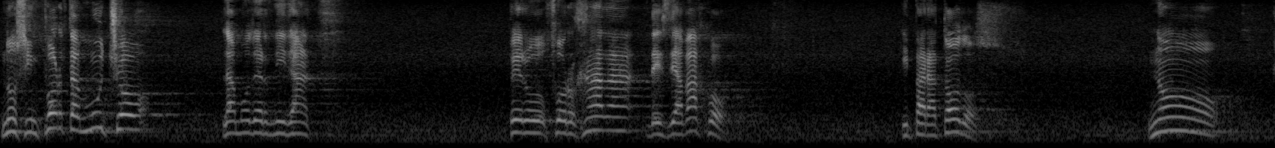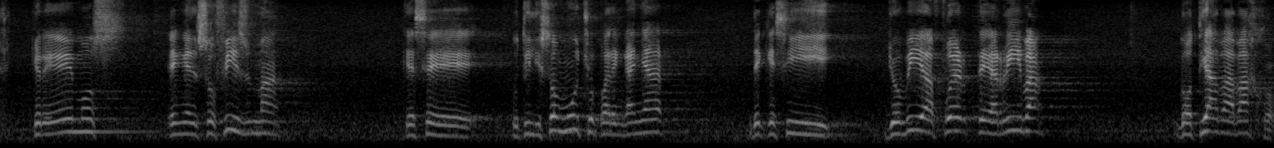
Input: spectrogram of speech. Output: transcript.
Nos importa mucho la modernidad, pero forjada desde abajo y para todos. No creemos en el sofisma que se utilizó mucho para engañar de que si llovía fuerte arriba, goteaba abajo.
